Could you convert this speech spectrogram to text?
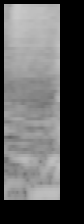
Yeah.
